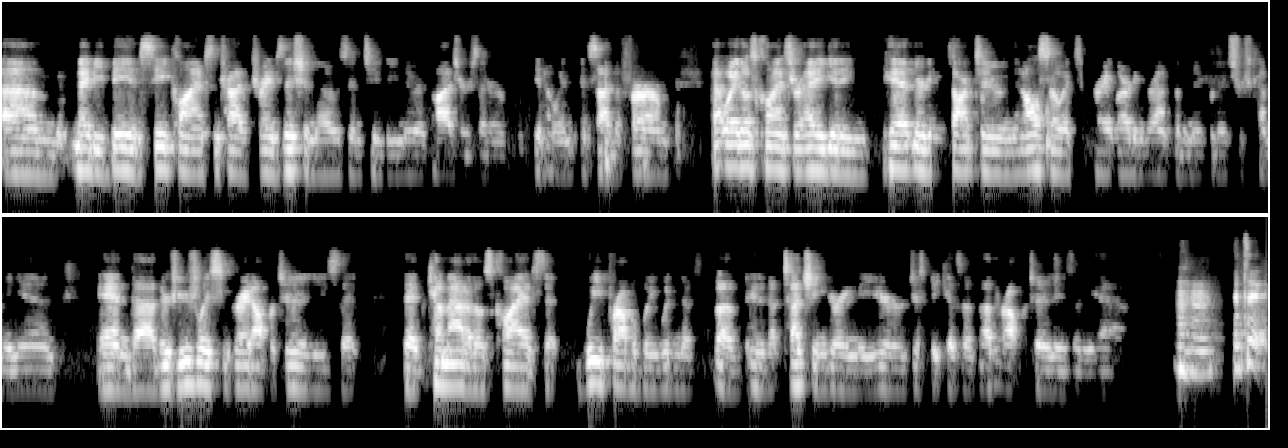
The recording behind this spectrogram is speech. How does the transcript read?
um, maybe B and C clients and try to transition those into the new advisors that are you know in, inside the firm. That way those clients are a getting hit they're getting talked to and then also it's a great learning ground for the new producers coming in. And uh, there's usually some great opportunities that that come out of those clients that we probably wouldn't have uh, ended up touching during the year just because of other opportunities that we have. Mm-hmm. it's a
